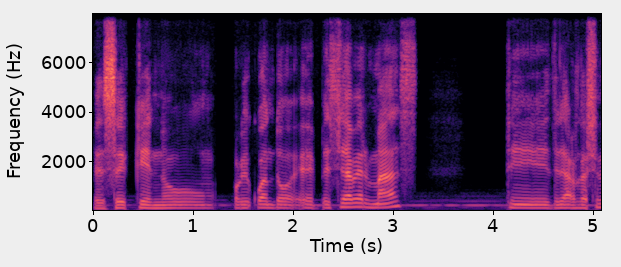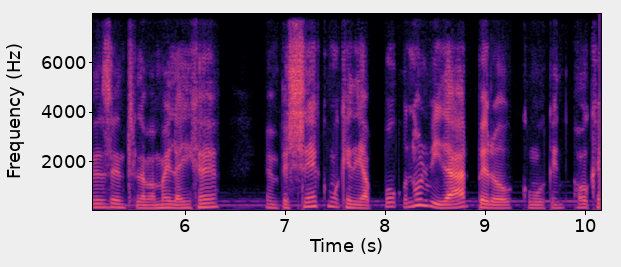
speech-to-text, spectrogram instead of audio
Pensé que no, porque cuando empecé a ver más de, de las relaciones entre la mamá y la hija, empecé como que de a poco, no olvidar, pero como que, ok,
